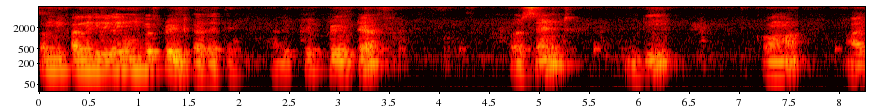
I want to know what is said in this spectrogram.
सम निकालने की जगह यहीं पे प्रिंट कर देते यहाँ लिखते print percent d comma i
